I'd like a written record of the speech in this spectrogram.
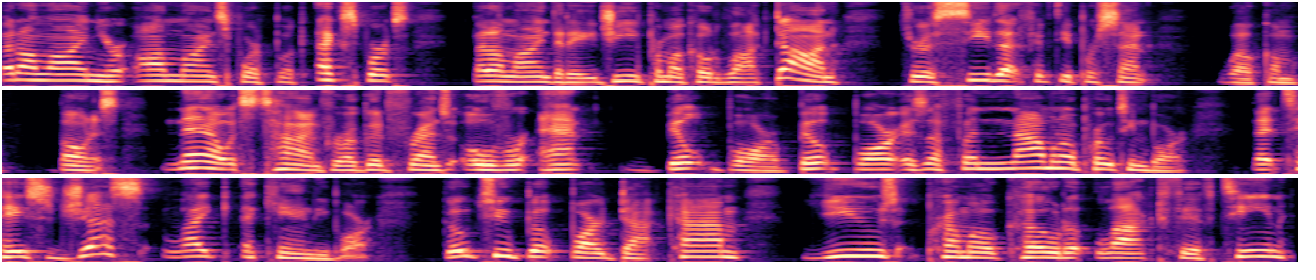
Bet online, your online sportbook experts. BetOnline.ag, promo code Locked On to receive that 50% welcome bonus. Now it's time for our good friends over at Built Bar. Built Bar is a phenomenal protein bar that tastes just like a candy bar. Go to builtbar.com, use promo code LOCKED15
